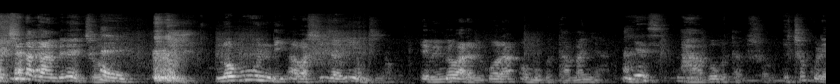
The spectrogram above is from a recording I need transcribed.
ekindagambira ekyo Eh, n'obundi abashaija bingi ebimwe barabikora omu butamanya Yes. ahabwo butabishobora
